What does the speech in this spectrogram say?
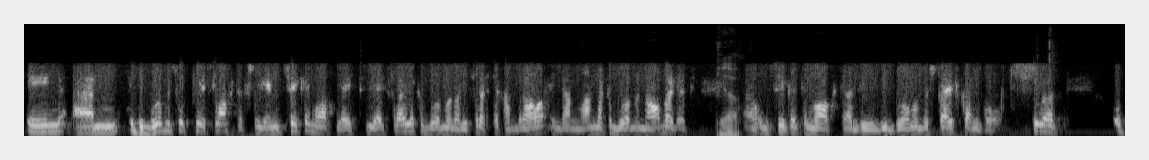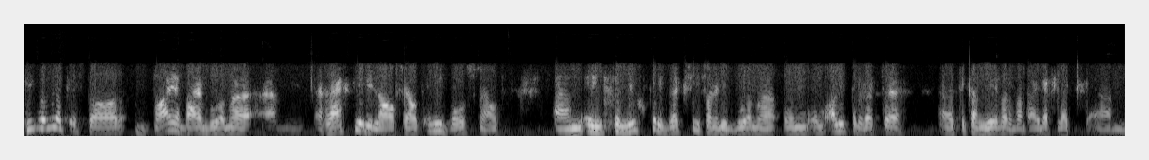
En ehm um, die bome is ook tweeslagtig. So jy moet seker maak jy het jy vroulike bome wat die vrugte gaan dra en dan manlike bome naby dit ja. uh, om seker te maak dat die die bome bestuif kan word. So op die oomblik is daar baie baie bome um, reg deur die laafveld en die bosveld um, en genoeg produksie van die bome om om al die produkte uh, te kan lewer wat heidaglik um,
